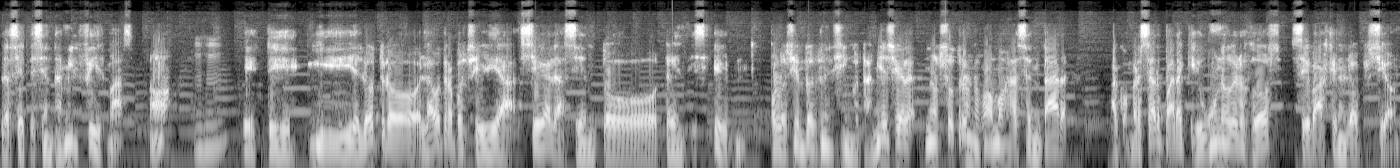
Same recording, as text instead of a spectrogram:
las 700.000 firmas, ¿no? este, y el otro, la otra posibilidad llega a las 135, eh, los 135 también nosotros nos vamos a sentar a conversar para que uno de los dos se baje en la opción.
